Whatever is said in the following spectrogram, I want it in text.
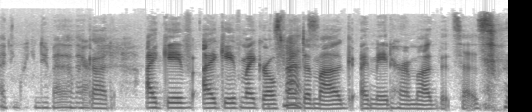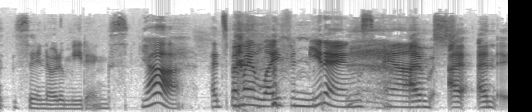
I think we can do better Oh there. my god! I gave I gave my girlfriend a mug. I made her a mug that says "Say no to meetings." Yeah, I'd spend my life in meetings, and I'm I, and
